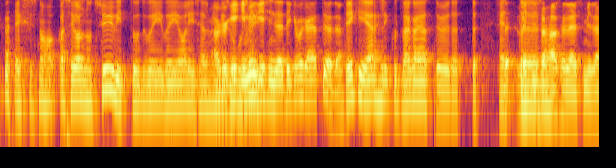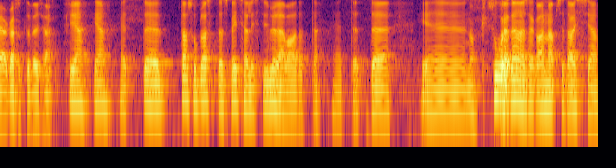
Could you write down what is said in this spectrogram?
ehk siis noh, kas ei olnud süüvitud või, või oli seal. aga keegi müügiesindaja tegi väga head tööd. tegi järelikult väga head tööd, et, et. võttis raha selle eest, mille kasutada ei saa. jah, jah, et tasub lasta spetsialistil üle vaadata, et, et noh, suure tõenäosusega annab seda asja,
